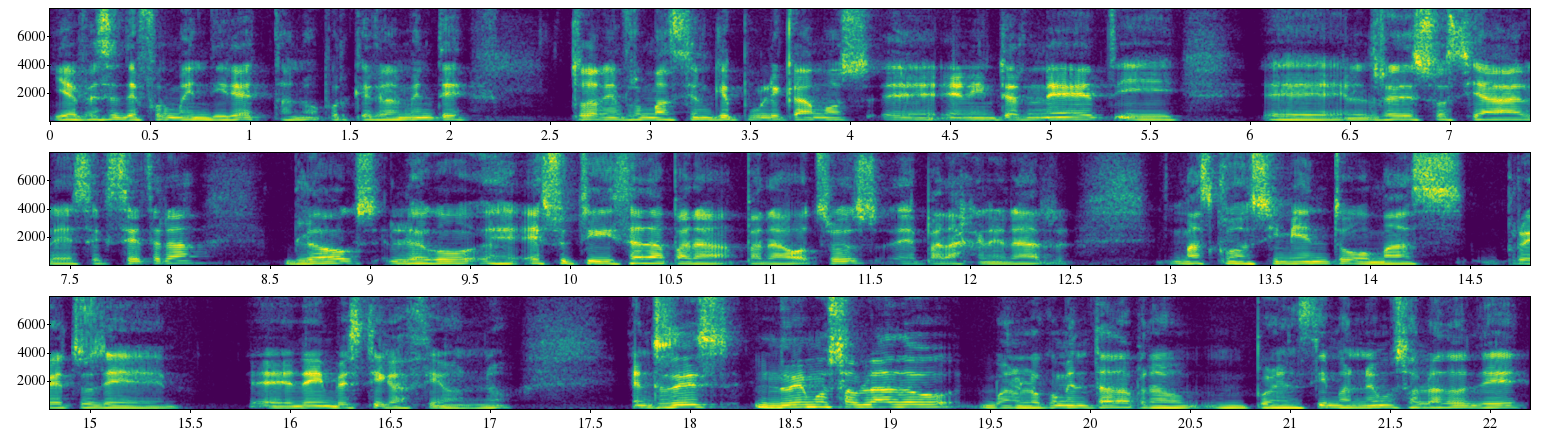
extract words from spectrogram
y a veces de forma indirecta, ¿no? porque realmente toda la información que publicamos en Internet y en redes sociales, etcétera, blogs, luego eh, es utilizada para, para otros, eh, para generar más conocimiento o más proyectos de, eh, de investigación. ¿no? Entonces, no hemos hablado, bueno, lo he comentado, pero por encima no hemos hablado de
